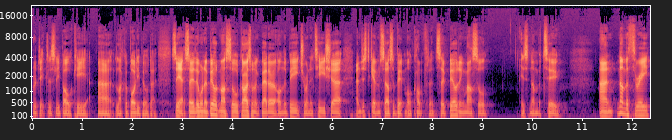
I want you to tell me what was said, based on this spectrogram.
ridiculously bulky uh, like a bodybuilder. So yeah, so they want to build muscle. Guys want to look better on the beach or in a t-shirt, and just to give themselves a bit more confidence. So building muscle is number two. And number three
